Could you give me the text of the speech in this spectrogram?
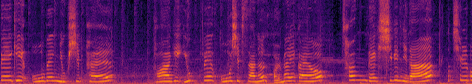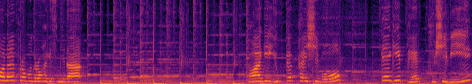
빼기 568 더하기 654는 얼마일까요? 1110입니다. 7번을 풀어보도록 하겠습니다. 더하기 685 빼기 192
